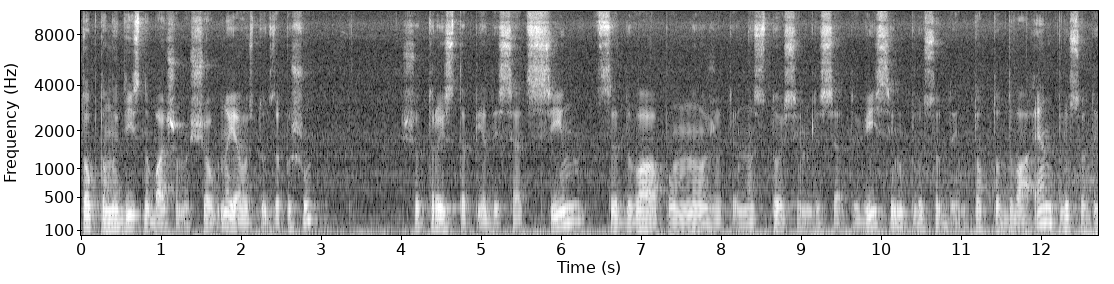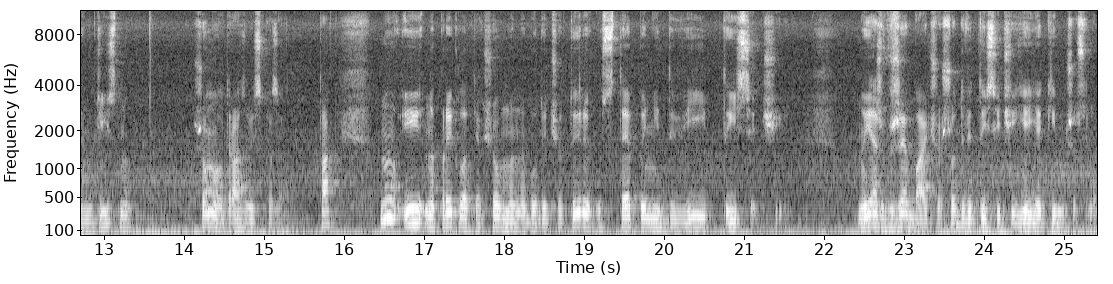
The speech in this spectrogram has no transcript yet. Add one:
Тобто ми дійсно бачимо, що, ну я ось тут запишу, що 357 це 2 помножити на 178 плюс 1. Тобто 2n плюс 1. Дійсно, що ми одразу і сказали. Так? Ну і, наприклад, якщо в мене буде 4 у степені 2000. Ну я ж вже бачу, що 2000 є яким числом?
